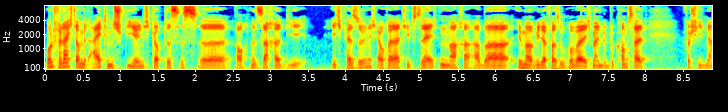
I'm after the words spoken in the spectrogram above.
Und vielleicht auch mit Items spielen. Ich glaube, das ist äh, auch eine Sache, die ich persönlich auch relativ selten mache, aber immer wieder versuche, weil ich meine, du bekommst halt verschiedene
